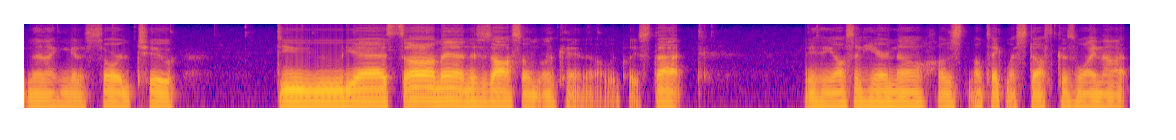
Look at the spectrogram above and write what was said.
And then I can get a sword, too. Dude, yes. Oh, man, this is awesome. Okay, then I'll replace that. Anything else in here? No. I'll just, I'll take my stuff, because why not?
